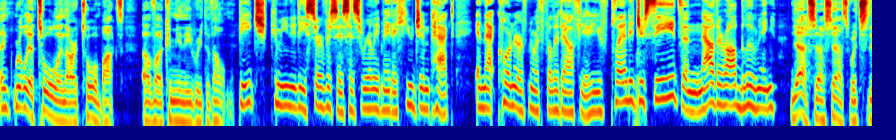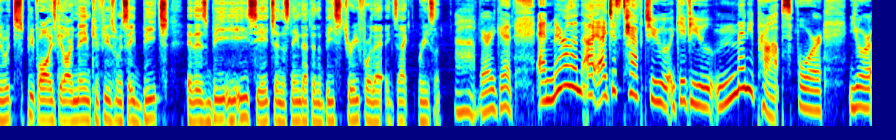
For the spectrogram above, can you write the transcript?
and really a tool in our toolbox of uh, community redevelopment. Beech Community Services has really made a huge impact in that corner of North Philadelphia. You've planted your seeds and now they're all blooming. Yes, yes, yes. Which, which people always get our name confused when we say Beech. It is B-E-E-C-H and it's named after the beech tree for that exact reason. Ah, very good. And Marilyn, I, I just have to give you many props for your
